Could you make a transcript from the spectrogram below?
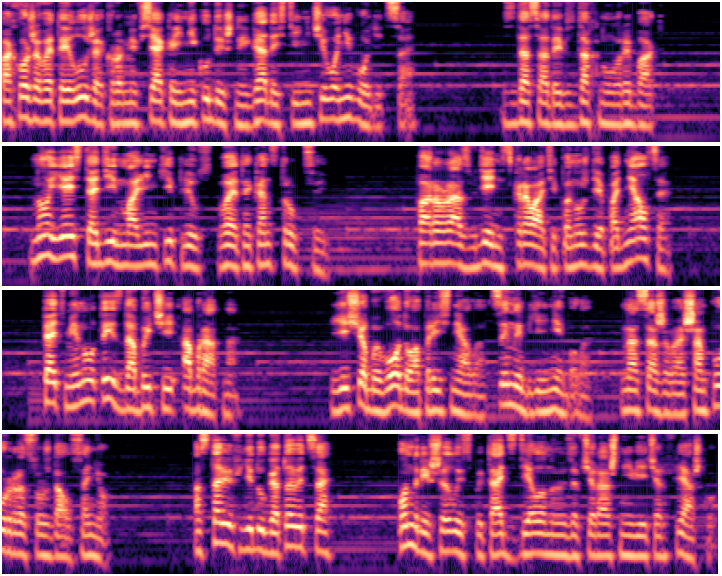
Похоже, в этой луже, кроме всякой никудышной гадости, ничего не водится. С досадой вздохнул рыбак. Но есть один маленький плюс в этой конструкции. Пару раз в день с кровати по нужде поднялся, пять минут и с добычей обратно. Еще бы воду опресняло, цены б ей не было, насаживая шампур, рассуждал Санек. Оставив еду готовиться, он решил испытать сделанную за вчерашний вечер фляжку.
